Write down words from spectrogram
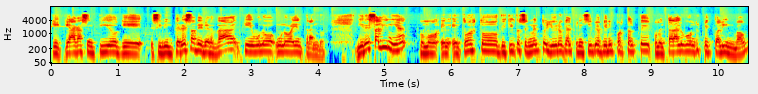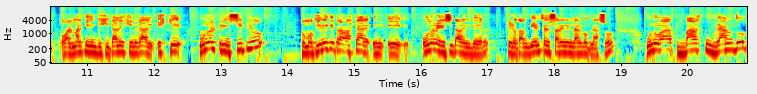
que, haga sentido, que si le interesa de verdad que uno, uno vaya entrando. Y en esa línea, como en, todos estos distintos segmentos, yo creo que al principio es bien importante comentar algo con respecto al inbound o al marketing digital en general, es que uno al principio, como tiene que trabajar, en, eh, uno necesita vender, pero también pensar en el largo plazo uno va, va jugando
